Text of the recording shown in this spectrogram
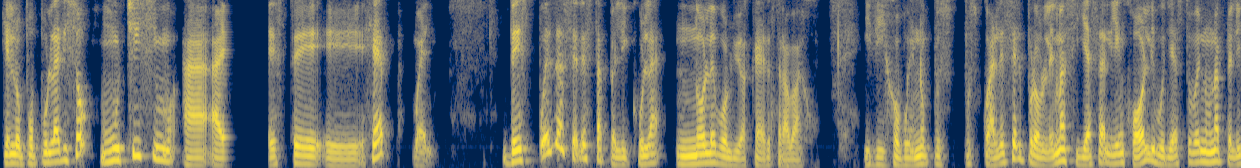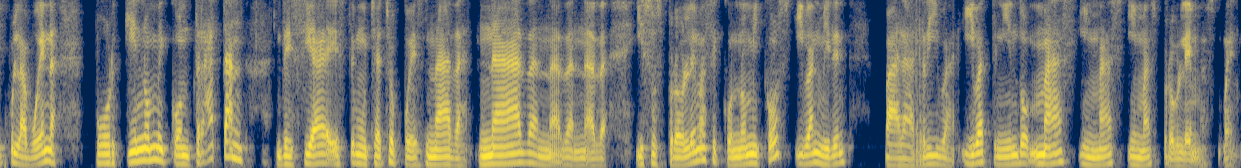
que lo popularizó muchísimo a, este eh. Bueno, después de hacer esta película, no le volvió a caer trabajo. Y dijo, bueno, pues, pues, ¿cuál es el problema si ya salí en Hollywood, ya estuve en una película buena? ¿Por qué no me contratan? Decía este muchacho, pues nada, nada, nada, nada. Y sus problemas económicos iban, miren, para arriba, iba teniendo más y más y más problemas. Bueno,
